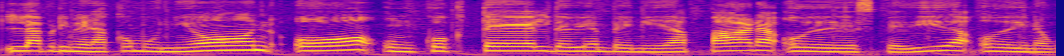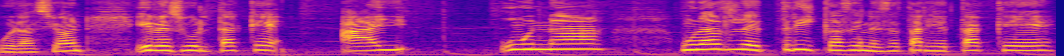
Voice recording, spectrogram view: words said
la primera comunión, o un cóctel de bienvenida para, o de despedida, o de inauguración, y resulta que hay una, unas letricas en esa tarjeta que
